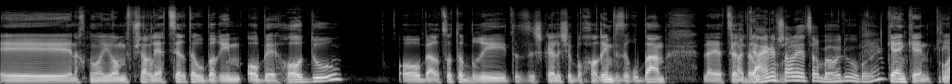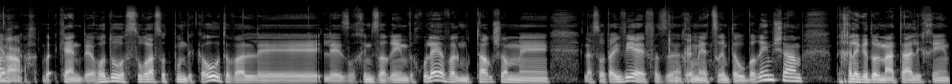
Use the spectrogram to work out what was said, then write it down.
אה, אנחנו היום אפשר לייצר את העוברים או בהודו, או בארצות הברית, אז יש כאלה שבוחרים, וזה רובם, לייצר את עדיין העוברים. אפשר לייצר בהודו עוברים? כן, כן, כי. כן, בהודו אסור לעשות פונדקאות, אבל אה, לאזרחים זרים וכולי, אבל מותר שם אה, לעשות IVF, אז אנחנו אוקיי. מייצרים את העוברים שם, בחלק גדול מהתהליכים.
